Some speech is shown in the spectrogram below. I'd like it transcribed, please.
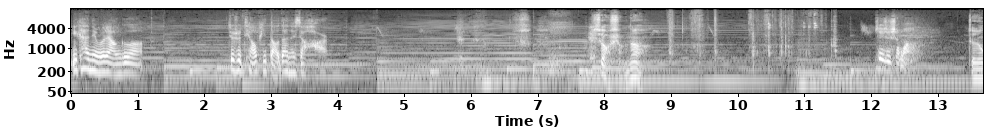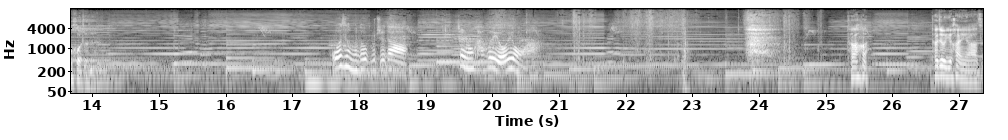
一看你们两个，就是调皮捣蛋的小孩儿。笑什么呢？这是什么？真人获得的。我怎么都不知道，振荣还会游泳啊？他，他就一旱鸭子，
